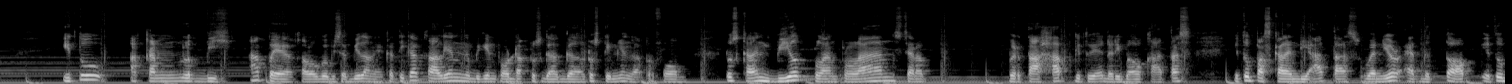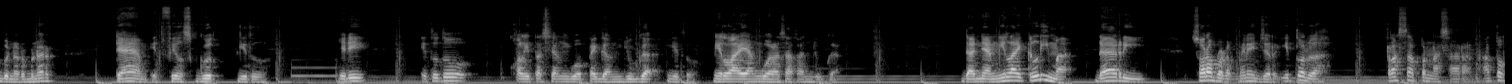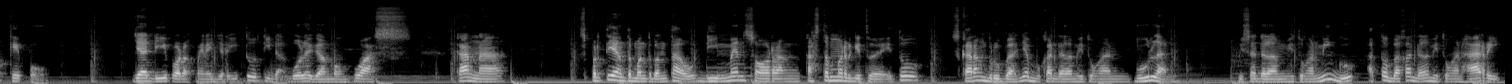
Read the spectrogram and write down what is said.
Itu akan lebih apa ya kalau gue bisa bilang ya ketika kalian ngebikin produk terus gagal terus timnya nggak perform terus kalian build pelan-pelan secara bertahap gitu ya dari bawah ke atas itu pas kalian di atas when you're at the top itu bener-bener damn it feels good gitu jadi itu tuh kualitas yang gue pegang juga gitu nilai yang gue rasakan juga dan yang nilai kelima dari seorang product manager itu adalah rasa penasaran atau kepo. Jadi product manager itu tidak boleh gampang puas. Karena seperti yang teman-teman tahu, demand seorang customer gitu ya, itu sekarang berubahnya bukan dalam hitungan bulan, bisa dalam hitungan minggu, atau bahkan dalam hitungan hari.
